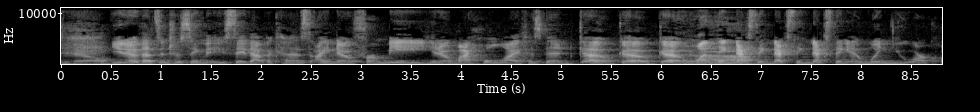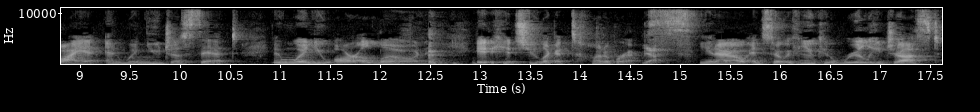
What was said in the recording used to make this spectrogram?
You know. You know, that's interesting that you say that because I know for me, you know, my whole life has been go, go, go. One thing, next thing, next thing, next thing. And when you are quiet and when Mm. you just sit And when you are alone, it hits you like a ton of bricks. Yes. You know? And so if you can really just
